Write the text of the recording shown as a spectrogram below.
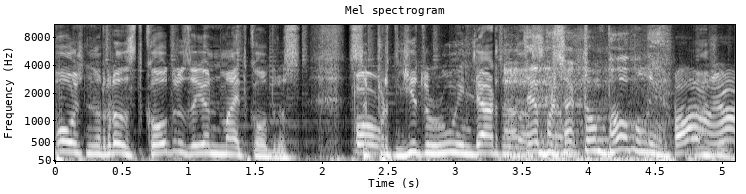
poshtë në rrëzë të kodrës dhe jo në majë të kodrës. Se po. për të ngjitur ujin lart atë. Atë e përcakton populli. Po, jo,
